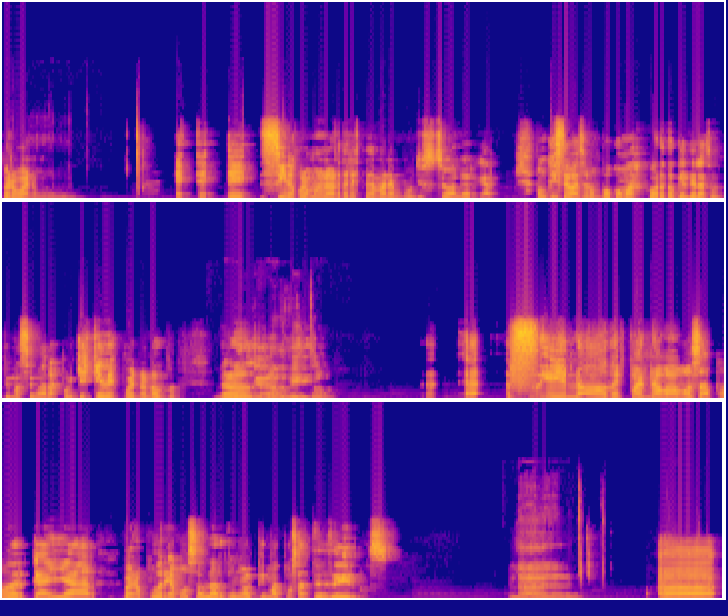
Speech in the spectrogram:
Pero bueno, eh, eh, eh, si nos ponemos a hablar de esta semana en Bungie, se va a alargar. Aunque este va a ser un poco más corto que el de las últimas semanas, porque es que después no nos... No, que Gambito. Sí, no, después no vamos a poder callar. Bueno, podríamos hablar de una última cosa antes de irnos. Dale, dale. Ah,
